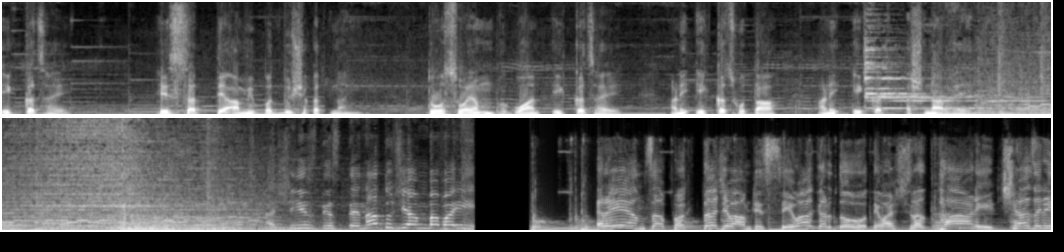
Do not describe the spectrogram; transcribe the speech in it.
एकच आहे. हे सत्य आम्ही बदलू शकत नाही. तो स्वयं भगवान एकच आहे आणि एकच होता आणि एकच असणार आहे. दिसते ना तुझी अंबाबाई? अरे आमचा भक्त जेव्हा आमची सेवा करतो तेव्हा श्रद्धा आणि इच्छा जरी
